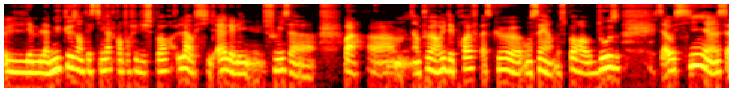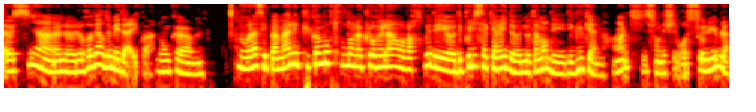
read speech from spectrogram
la muqueuse intestinale, quand on fait du sport, là aussi, elle, elle est soumise à voilà un peu à rude épreuve parce que on sait, hein, le sport à haute dose ça aussi, ça aussi le, revers de médaille, quoi. Donc euh, donc voilà, c'est pas mal. Et puis comme on retrouve dans la chlorella, on va retrouver des, euh, polysaccharides, notamment des, glucanes, hein, qui sont des fibres solubles.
